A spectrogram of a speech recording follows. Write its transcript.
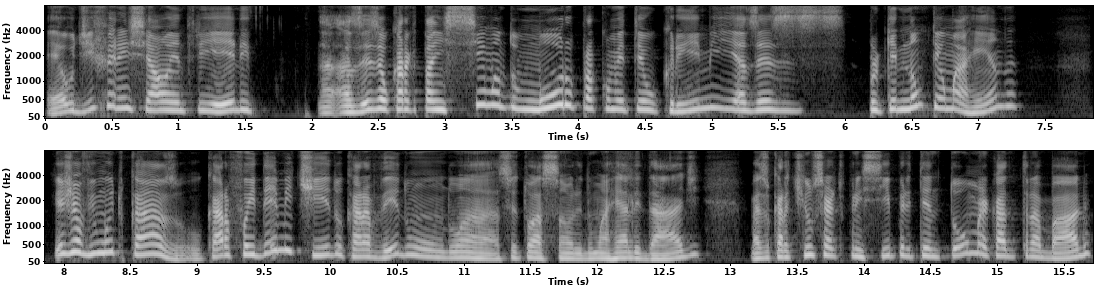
é o diferencial entre ele. Às vezes é o cara que tá em cima do muro para cometer o crime, e às vezes, porque ele não tem uma renda. Eu já vi muito caso. O cara foi demitido, o cara veio de, um- de uma situação, ali, de uma realidade, mas o cara tinha um certo princípio, ele tentou o mercado de trabalho,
